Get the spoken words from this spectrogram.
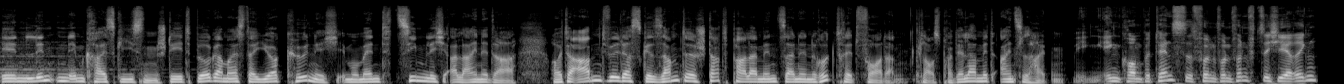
In Linden im Kreis Gießen steht Bürgermeister Jörg König im Moment ziemlich alleine da. Heute Abend will das gesamte Stadtparlament seinen Rücktritt fordern. Klaus Pradella mit Einzelheiten. Wegen Inkompetenz des 55-Jährigen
